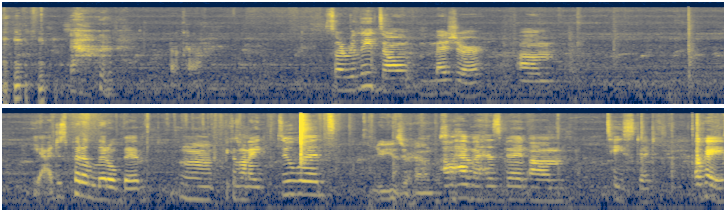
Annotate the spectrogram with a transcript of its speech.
okay. So I really don't measure. Um, yeah, I just put a little bit mm, because when I do it, You use your hand. I'll have my husband um, taste it. Okay,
